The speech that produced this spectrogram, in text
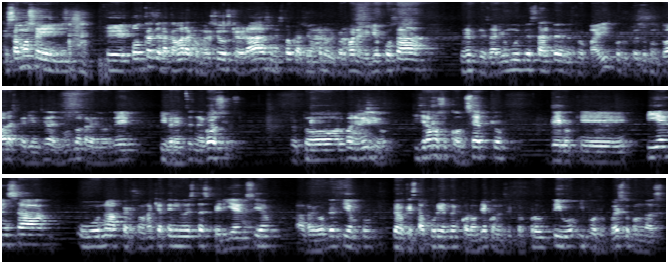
Estamos en el podcast de la Cámara de Comercio de Los Quebradas, en esta ocasión con el doctor Juan Emilio Posada, un empresario muy prestante de nuestro país, por supuesto con toda la experiencia del mundo alrededor de diferentes negocios. Doctor Juan Emilio, quisiéramos su concepto de lo que piensa una persona que ha tenido esta experiencia alrededor del tiempo de lo que está ocurriendo en Colombia con el sector productivo y por supuesto con las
